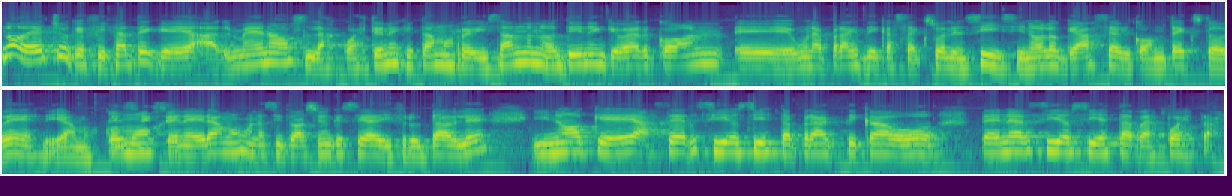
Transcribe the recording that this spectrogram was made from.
No, de hecho que fíjate que al menos las cuestiones que estamos revisando no tienen que ver con eh, una práctica sexual en sí, sino lo que hace al contexto de, digamos, cómo generamos una situación que sea disfrutable y no que hacer sí o sí esta práctica o tener sí o sí esta respuesta.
